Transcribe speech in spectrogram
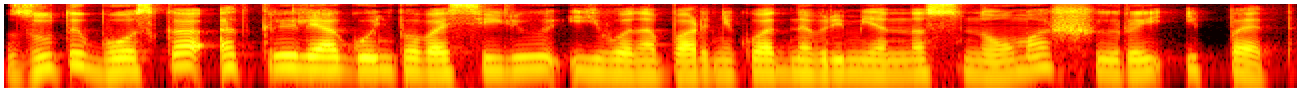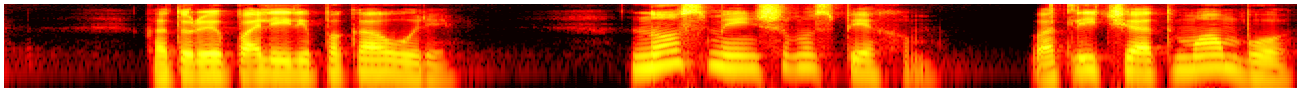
Зут и Боска открыли огонь по Василию и его напарнику одновременно с Нома, Широй и Пэт, которые полили по Каоре. Но с меньшим успехом. В отличие от Мамбо,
